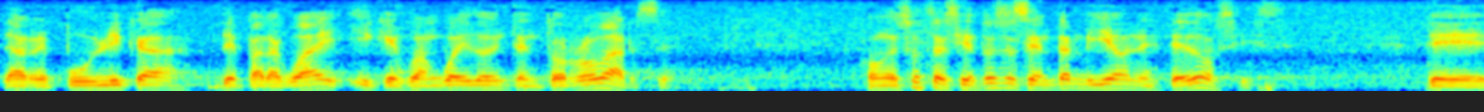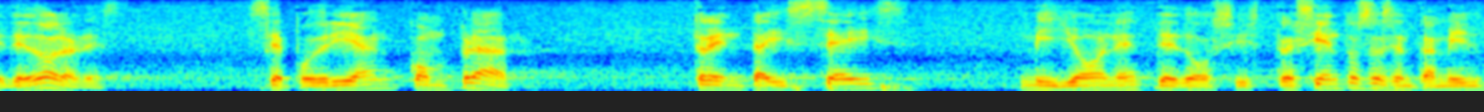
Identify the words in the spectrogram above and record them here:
la República de Paraguay y que Juan Guaidó intentó robarse? Con esos 360 millones de dosis de, dólares se podrían comprar 36 millones de dosis, 360 mil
